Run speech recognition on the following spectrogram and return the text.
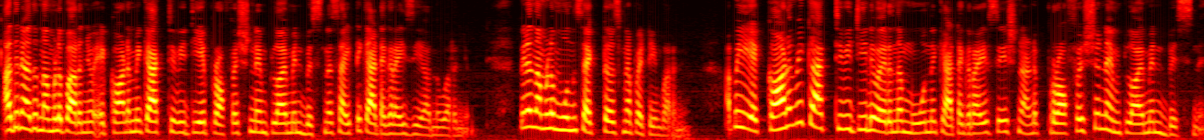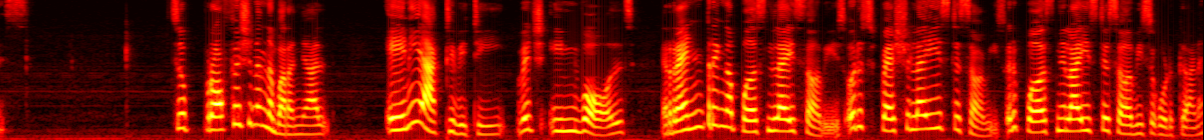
അതിനകത്ത് നമ്മൾ പറഞ്ഞു എക്കോണമിക് ആക്ടിവിറ്റിയെ പ്രൊഫഷൻ എംപ്ലോയ്മെൻറ്റ് ബിസിനസ് ആയിട്ട് കാറ്റഗറൈസ് ചെയ്യാമെന്ന് പറഞ്ഞു പിന്നെ നമ്മൾ മൂന്ന് സെക്ടേഴ്സിനെ പറ്റിയും പറഞ്ഞു അപ്പോൾ ഈ എക്കോണമിക് ആക്ടിവിറ്റിയിൽ വരുന്ന മൂന്ന് കാറ്റഗറൈസേഷൻ ആണ് profession employment business so profession എന്ന് പറഞ്ഞാൽ any activity which involves rendering a personalised service ഒരു സ്പെഷ്യലൈസ്ഡ് സർവീസ് ഒരു പേഴ്സണലൈസ്ഡ് സർവീസ് കൊടുക്കുകയാണ്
